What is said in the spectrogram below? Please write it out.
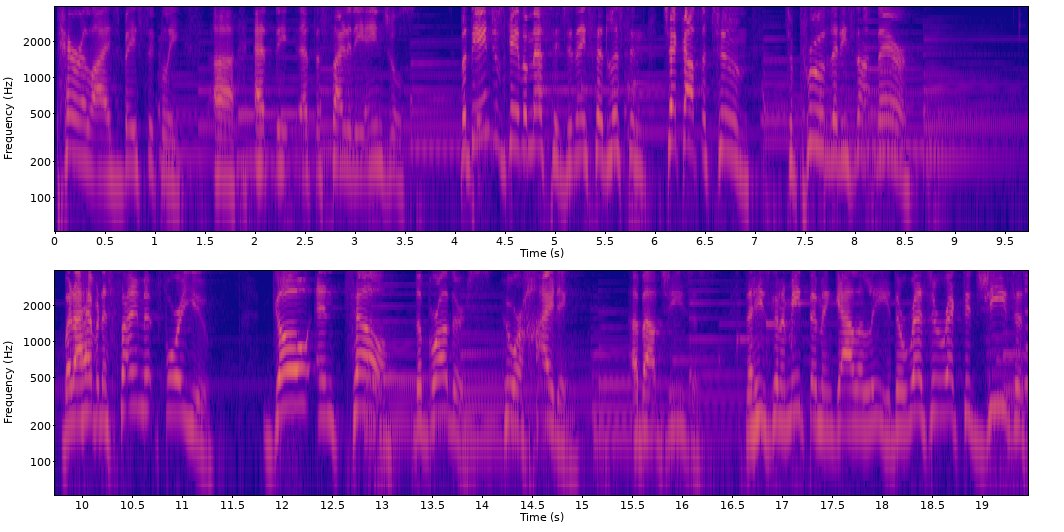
paralyzed basically uh, at, the, at the sight of the angels. But the angels gave a message and they said, Listen, check out the tomb to prove that he's not there. But I have an assignment for you. Go and tell the brothers who are hiding about Jesus that he's going to meet them in Galilee. The resurrected Jesus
